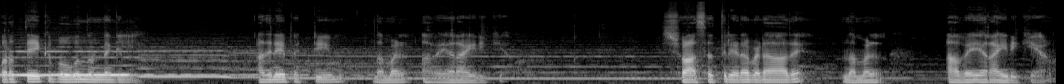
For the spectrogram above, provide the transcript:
പുറത്തേക്ക് പോകുന്നുണ്ടെങ്കിൽ അതിനെപ്പറ്റിയും നമ്മൾ അവെയറായിരിക്കുക ശ്വാസത്തിൽ ഇടപെടാതെ നമ്മൾ അവെയറായിരിക്കുകയാണ്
